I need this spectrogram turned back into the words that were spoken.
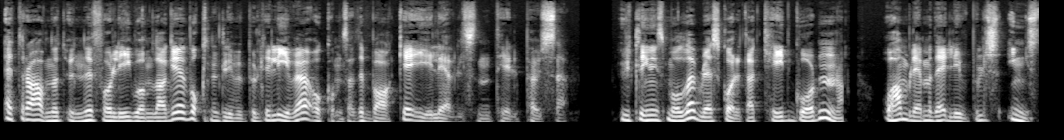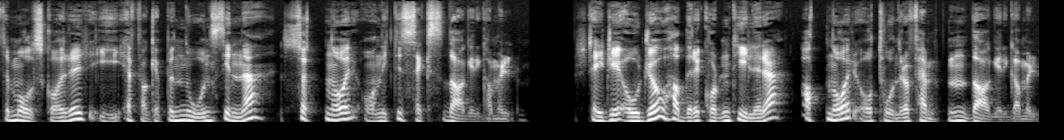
Etter å ha havnet under for League One-laget våknet Liverpool til live og kom seg tilbake i ledelsen til pause. Utligningsmålet ble skåret av Cade Gordon, og han ble med det Liverpools yngste målskårer i FA-cupen noensinne, 17 år og 96 dager gammel. Stage Ojo hadde rekorden tidligere, 18 år og 215 dager gammel.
